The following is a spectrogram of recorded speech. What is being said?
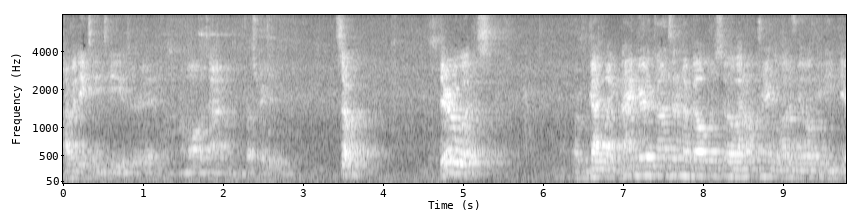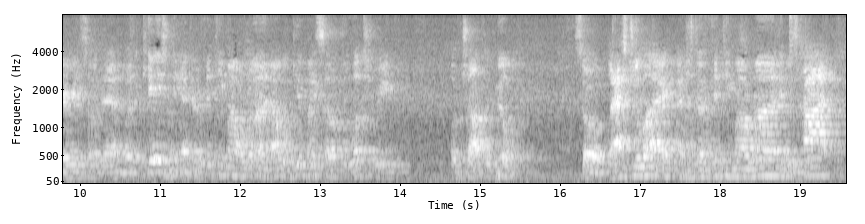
I'm an AT&T user, I'm all the time frustrated. So, there it was. I've got like nine marathons under my belt or so. I don't drink a lot of milk and eat dairy and some of that, but occasionally, after a 15 mile run, I will give myself the luxury of chocolate milk. So last July, I just done a 15 mile run. It was hot,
